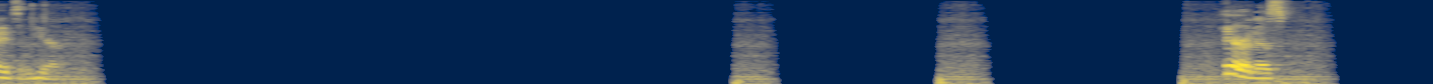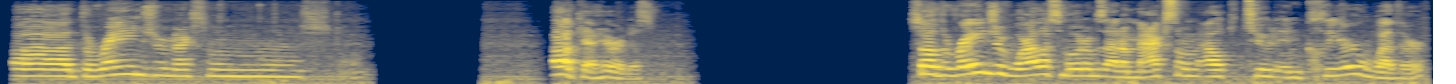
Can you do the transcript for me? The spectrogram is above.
It's in here. Here it is. Uh, the range of maximum. uh, Okay, here it is. So the range of wireless modems at a maximum altitude in clear weather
